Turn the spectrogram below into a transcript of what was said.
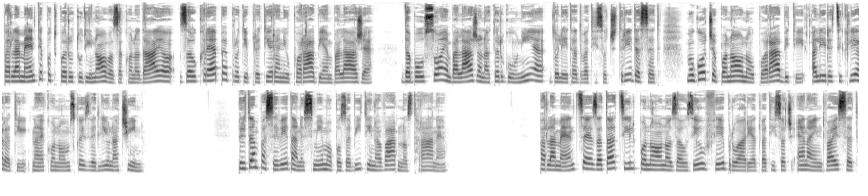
Parlament je podprl tudi novo zakonodajo za ukrepe proti pretirani uporabi embalaže, da bo vso embalažo na trgu Unije do leta 2030 mogoče ponovno uporabiti ali reciklirati na ekonomsko izvedljiv način. Pri tem pa seveda ne smemo pozabiti na varnost hrane. Parlament se je za ta cilj ponovno zauzel februarja 2021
